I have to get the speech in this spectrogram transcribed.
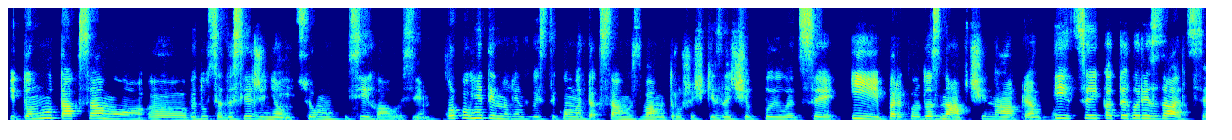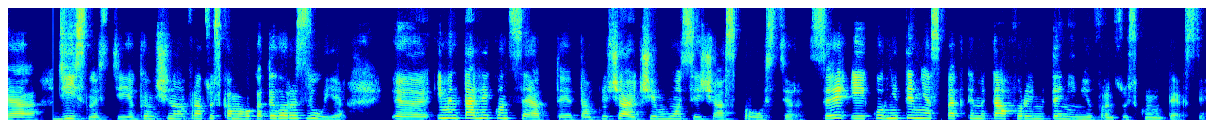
і тому так само ведуться дослідження у цьому у цій галузі. Про когнітивну лінгвістику ми так само з вами трошечки зачепили. Це і перекладознавчий напрям, і це і категоризація дійсності, яким чином французька мова категоризує. Е, І ментальні концепти, там, включаючи емоції, час, простір, це і когнітивні аспекти метафори і метонімії у французькому тексті,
